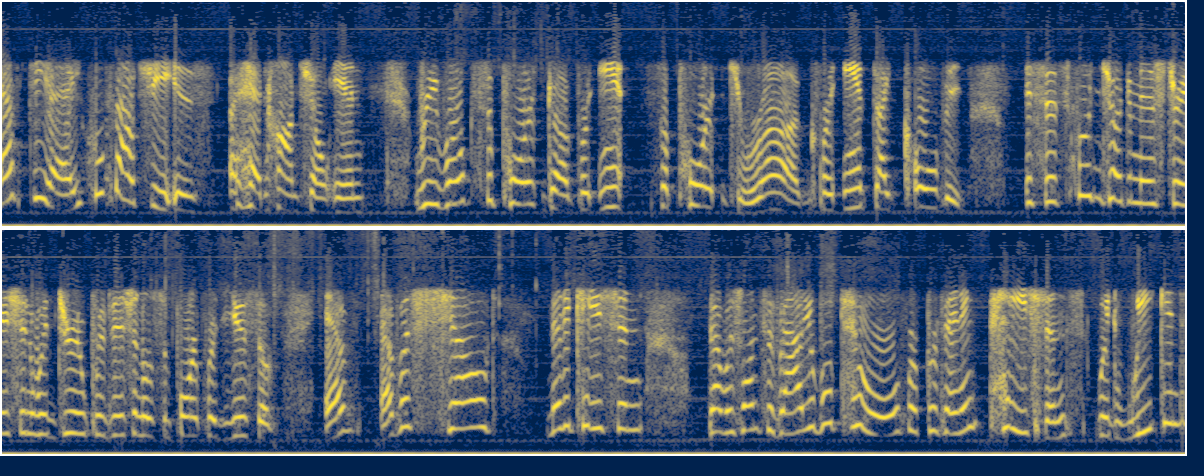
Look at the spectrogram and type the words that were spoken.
FDA, who Fauci is a head honcho in, revoked support gov for ant support drug for anti-COVID. It says Food and Drug Administration withdrew provisional support for the use of Ev- Evusheld medication that was once a valuable tool for preventing patients with weakened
